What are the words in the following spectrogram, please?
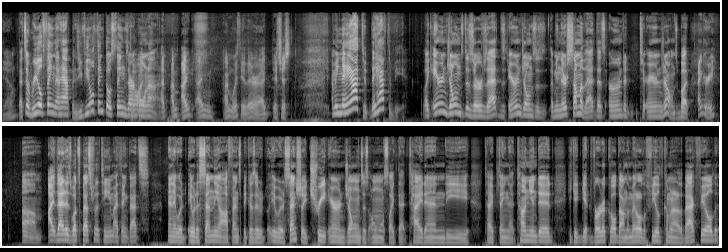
Yeah. That's a real thing that happens. If you don't think those things aren't No, I- going on, I, I'm I, I'm I'm with you there. I, it's just I mean, they have to. They have to be. Like Aaron Jones deserves that. Aaron Jones is. I mean, there's some of that that's earned to, to Aaron Jones, but I agree. um, I that is what's best for the team. I think that's and it would it would ascend the offense because it would, it would essentially treat Aaron Jones as almost like that tight endy type thing that Tonyan did. He could get vertical down the middle of the field, coming out of the backfield,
